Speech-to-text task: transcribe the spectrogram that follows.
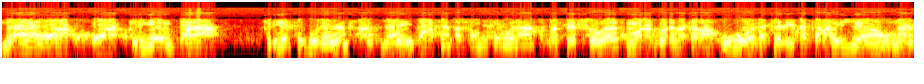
né, ela, ela cria e dá cria segurança né, e dá a sensação de segurança para as pessoas moradoras daquela rua, daquele, daquela região. Né?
